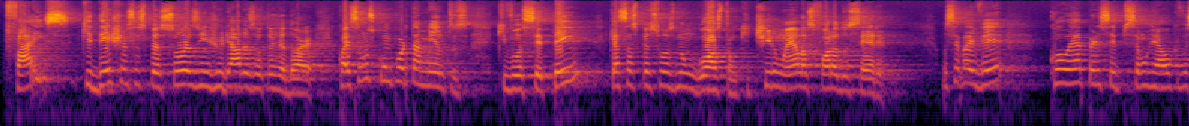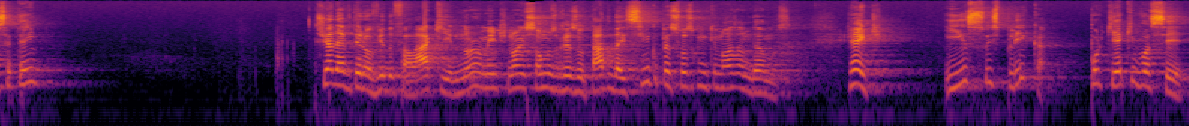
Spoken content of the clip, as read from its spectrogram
faz que deixa essas pessoas injuriadas ao teu redor. Quais são os comportamentos que você tem que essas pessoas não gostam, que tiram elas fora do sério? Você vai ver qual é a percepção real que você tem. Você já deve ter ouvido falar que normalmente nós somos o resultado das cinco pessoas com que nós andamos. Gente, isso explica por que, que você,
